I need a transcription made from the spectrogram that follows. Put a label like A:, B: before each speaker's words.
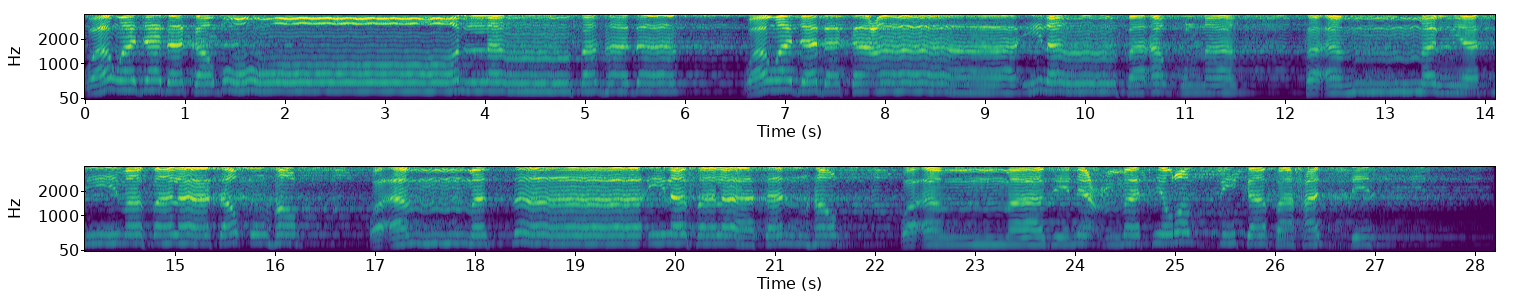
A: ووجدك ضالا فهدى ووجدك عائلا فأغنى. فأما اليتيم فلا تقهر وأما السائل فلا تنهر. وأما بنعمة ربك فحدث.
